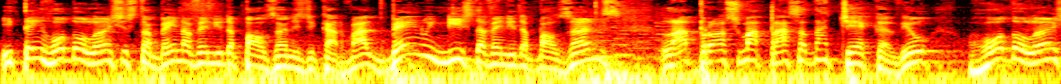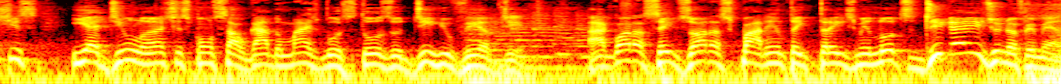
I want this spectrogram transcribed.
E tem Rodolanches também na Avenida Pausanes de Carvalho, bem no início da Avenida Pausanes, lá próximo à Praça da Checa, viu? Rodolanches e Edinho Lanches com o salgado mais gostoso de Rio Verde. Agora 6 horas 43 minutos. Diga aí, Júnior Pimenta.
